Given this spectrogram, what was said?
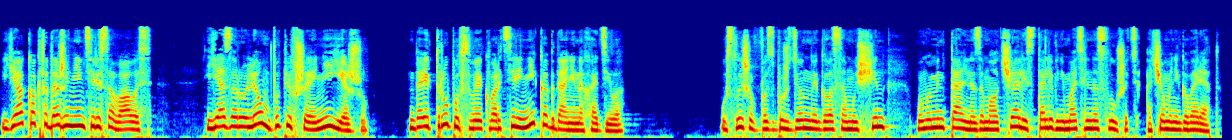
Я как-то даже не интересовалась. Я за рулем выпившая не езжу. Да и трупы в своей квартире никогда не находила. Услышав возбужденные голоса мужчин, мы моментально замолчали и стали внимательно слушать, о чем они говорят.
